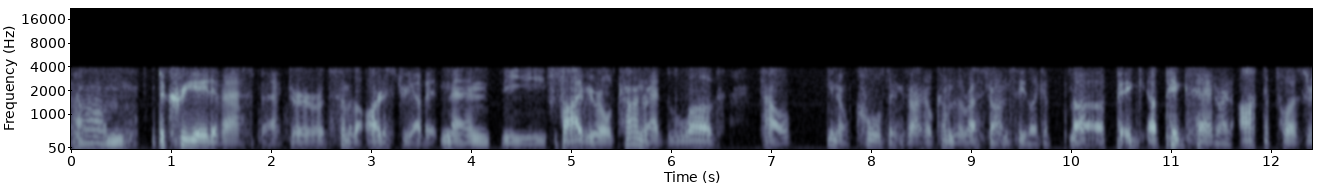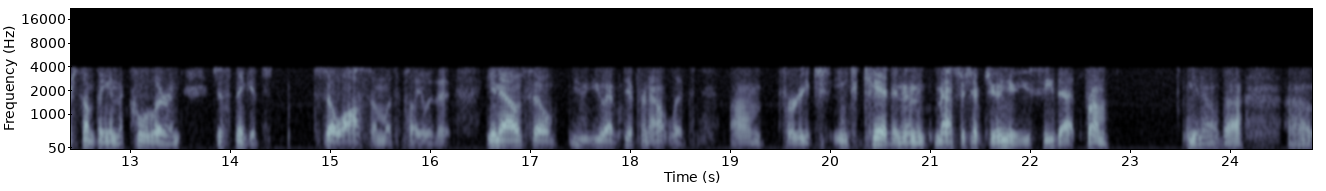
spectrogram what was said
um the creative aspect or, or some of the artistry of it and then the five year old conrad loves how you know cool things are. He'll come to the restaurant and see like a a pig a pig's head or an octopus or something in the cooler and just think it's so awesome. Let's play with it you know? So you you have different outlets um for each each kid. And then master chef junior you see that from you know the uh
